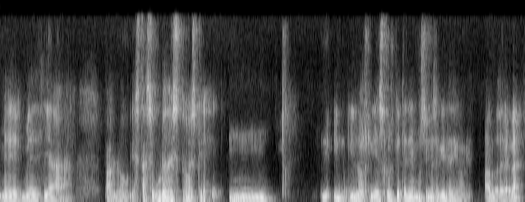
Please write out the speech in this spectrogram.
me, decía, Pablo, ¿estás seguro de esto? Es que... Mm, y, los riesgos que tenemos y no sé qué, le digo, hablo de verdad,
